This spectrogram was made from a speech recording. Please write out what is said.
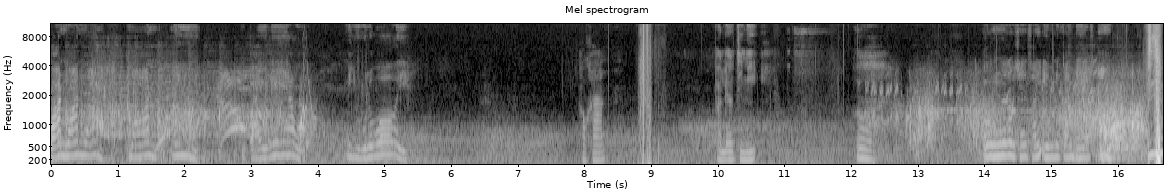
วานวานวานวานนี่ไปแล้ว ไม่อยู่แล้วเว้ย เอาค้าง เอาแล้วทีนี้ โอ้ยโอ้ยเราใช้ไฟเอ็มในการแดกเอ้ามึง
